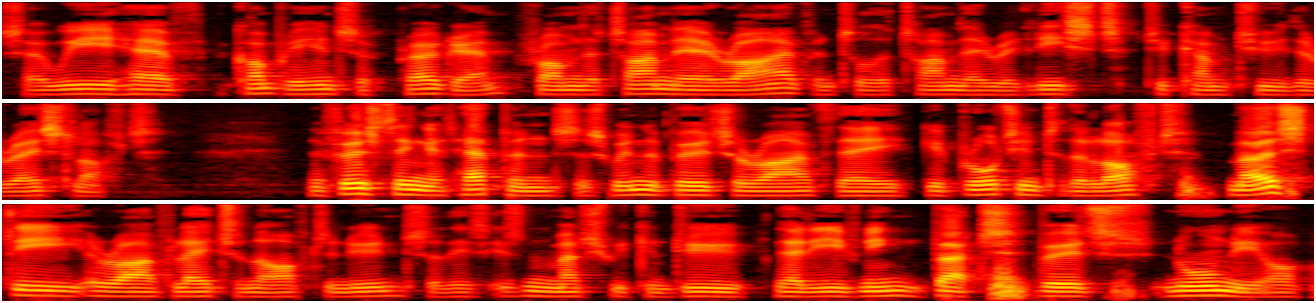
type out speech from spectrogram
So we have a comprehensive program from the time they arrive until the time they're released to come to the race loft. The first thing that happens is when the birds arrive, they get brought into the loft. Mostly arrive late in the afternoon, so there isn't much we can do that evening. But birds normally are,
